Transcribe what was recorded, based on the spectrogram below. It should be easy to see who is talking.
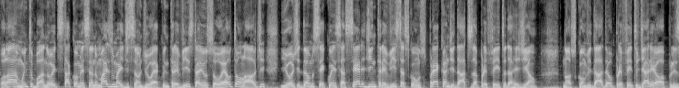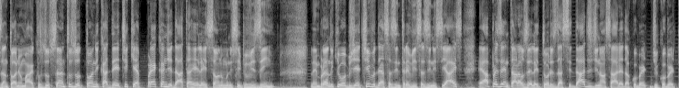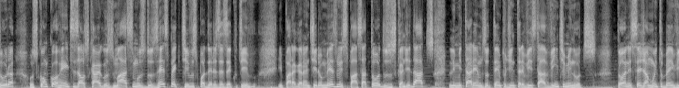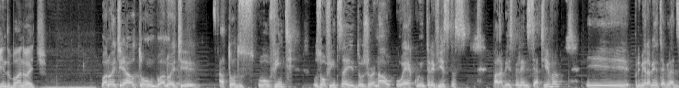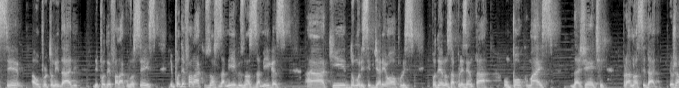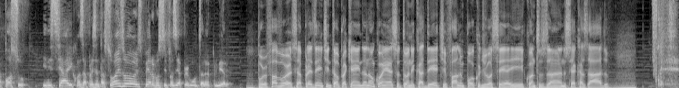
Speaker 1: Olá, muito boa noite. Está começando mais uma edição de O Eco Entrevista. Eu sou Elton Laude e hoje damos sequência à série de entrevistas com os pré-candidatos a prefeito da região. Nosso convidado é o prefeito de Areópolis, Antônio Marcos dos Santos, o Tony Cadete, que é pré-candidato à reeleição no município vizinho. Lembrando que o objetivo dessas entrevistas iniciais é apresentar aos eleitores das cidades de nossa área de cobertura os concorrentes aos cargos máximos máximos dos respectivos poderes executivos. E para garantir o mesmo espaço a todos os candidatos, limitaremos o tempo de entrevista a 20 minutos. Tony, seja muito bem-vindo, boa noite.
Speaker 2: Boa noite, Elton. Boa noite a todos o ouvinte, os ouvintes aí do jornal O Eco Entrevistas. Parabéns pela iniciativa e, primeiramente, agradecer a oportunidade de poder falar com vocês e poder falar com os nossos amigos, nossas amigas aqui do município de Areópolis, poder nos apresentar um pouco mais da gente para a nossa cidade. Eu já posso iniciar aí com as apresentações ou espero você fazer a pergunta, né, primeiro?
Speaker 1: Por favor, se apresente então para quem ainda não conhece o Tony Cadete, fale um pouco de você aí, quantos anos, se é casado.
